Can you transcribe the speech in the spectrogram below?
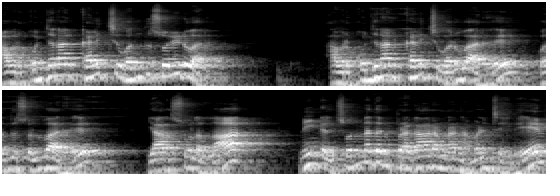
அவர் கொஞ்ச நாள் கழித்து வந்து சொல்லிடுவார். அவர் கொஞ்ச நாள் கழித்து வருவார் வந்து சொல்வார் யார் சூழல்லா நீங்கள் சொன்னதன் பிரகாரம் நான் அமல் செய்தேன்.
